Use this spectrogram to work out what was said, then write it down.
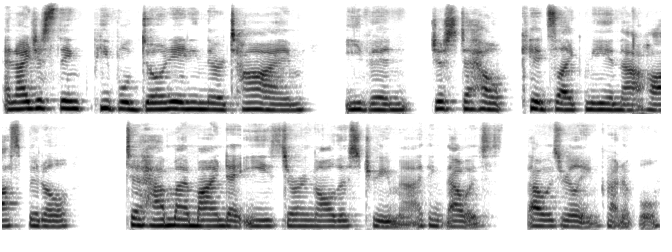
and i just think people donating their time even just to help kids like me in that hospital to have my mind at ease during all this treatment i think that was that was really incredible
